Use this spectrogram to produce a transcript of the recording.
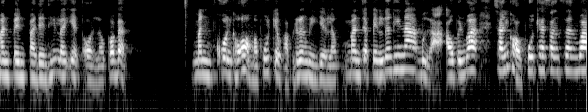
มันเป็นประเด็นที่ละเอียดอ่อนแล้วก็แบบ มันคนเขาออกมาพูดเกี่ยวกับเรื่องนี้เยอะแล้ว มันจะเป็นเรื่องที่น่าเบื่อ เอาเป็นว่าฉันขอพูดแค่สั้นๆว่า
